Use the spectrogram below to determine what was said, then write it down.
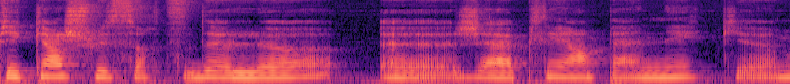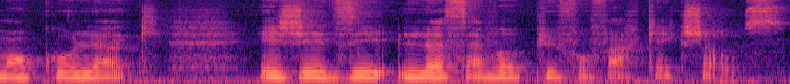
Puis quand je suis sortie de là, euh, j'ai appelé en panique euh, mon coloc et j'ai dit là, ça va plus, il faut faire quelque chose.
